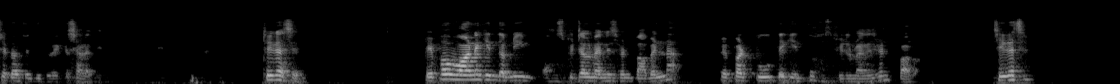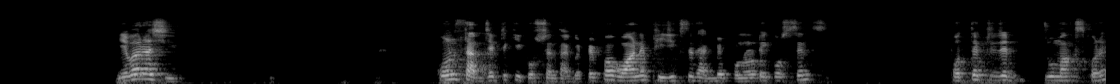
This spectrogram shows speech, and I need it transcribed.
সেটা হচ্ছে দুটো থেকে সাড়ে তিন ঠিক আছে? পেপার ওয়ানে কিন্তু আপনি হসপিটাল ম্যানেজমেন্ট পাবেন না পেপার টুতে কিন্তু হসপিটাল ম্যানেজমেন্ট পাবেন। ঠিক আছে? এবার আসি কোন সাবজেক্টে কি কোশ্চেন থাকবে? পেপার ওয়ানে ফিজিক্সে থাকবে পনেরোটি কোশ্চেন প্রত্যেকটিতে টু মার্কস করে।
